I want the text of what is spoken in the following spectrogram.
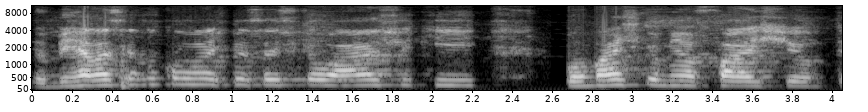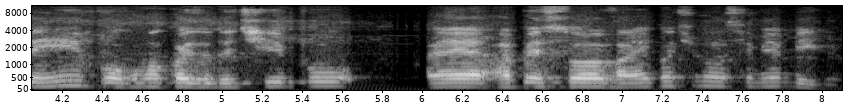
Eu me relaciono com as pessoas que eu acho que, por mais que eu me afaste um tempo, alguma coisa do tipo, é, a pessoa vai continuar sendo minha amiga.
